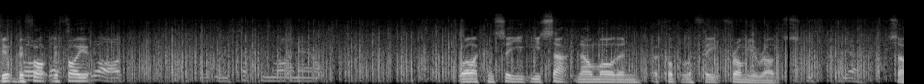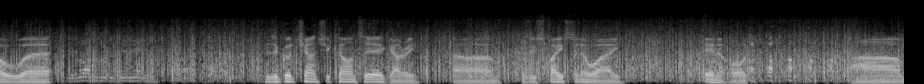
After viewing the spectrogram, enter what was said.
Before, before, before you. Rod, it was second line out. Well, I can see you sat no more than a couple of feet from your rods. Yeah. So uh, the rod would have been in. Right? there's a good chance you can't hear Gary because um, he's facing away in at Hood. um,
